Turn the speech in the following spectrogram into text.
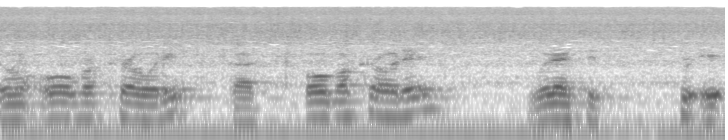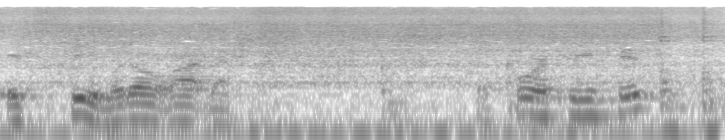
Don't overcrowd it because overcrowded will let it, it, it steam. We don't want that. So four pieces.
